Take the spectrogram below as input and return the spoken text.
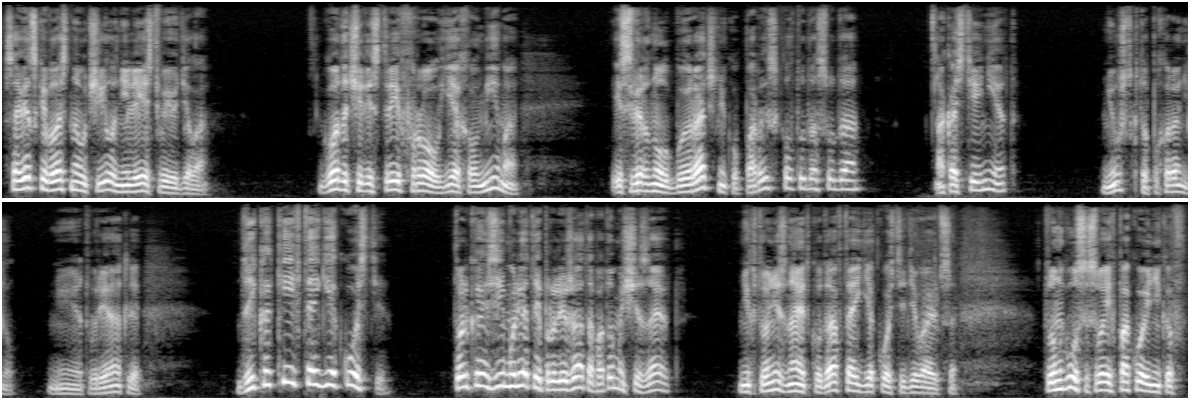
Советская власть научила не лезть в ее дела. Года через три Фрол ехал мимо и свернул к буйрачнику, порыскал туда-сюда, а костей нет. Неужто кто похоронил? Нет, вряд ли. Да и какие в тайге кости? Только зиму-лето и пролежат, а потом исчезают. Никто не знает, куда в тайге кости деваются. Тунгусы своих покойников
